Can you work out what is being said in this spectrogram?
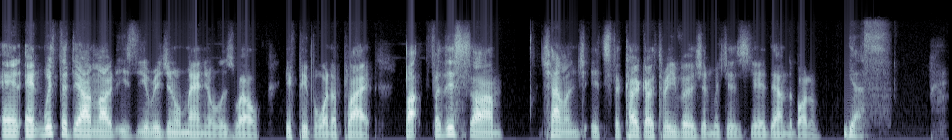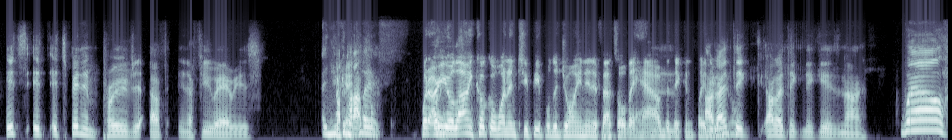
and and with the download is the original manual as well if people want to play it. But for this um, challenge, it's the Coco 3 version, which is yeah down the bottom. Yes. It's it it's been improved of, in a few areas. And you can play. But are you allowing Coco one and two people to join in if that's all they have that they mm, can play? The I don't original? think I don't think Nick is no. Well,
